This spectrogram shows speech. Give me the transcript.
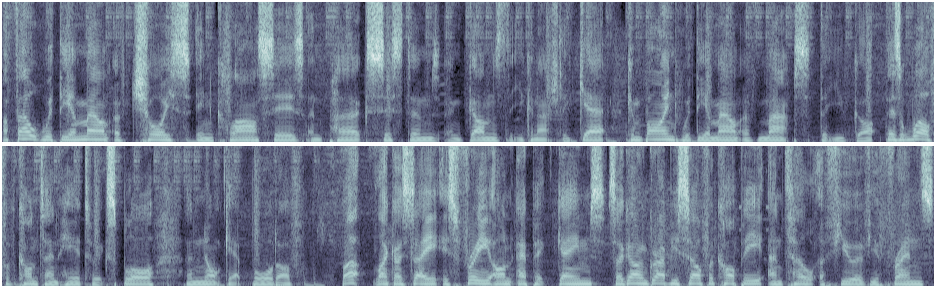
I felt with the amount of choice in classes and perks systems and guns that you can actually get, combined with the amount of maps that you've got, there's a wealth of content here to explore and not get bored of. But like I say, it's free on Epic Games, so go and grab yourself a copy and tell a few of your friends.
